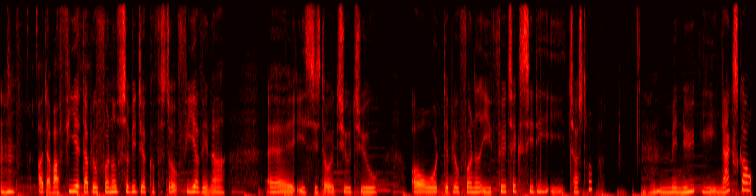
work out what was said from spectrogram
Mm-hmm. og der var fire, der blev fundet, så vidt jeg kan forstå, fire vinder øh, i sidste år i 2020. Og det blev fundet i Føtex City i Tostrup, Mm-hmm. Menu i Nakskov,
